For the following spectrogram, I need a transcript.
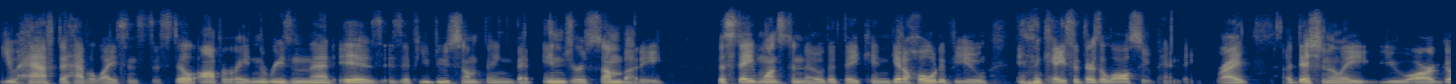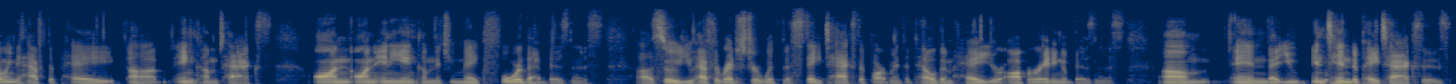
you have to have a license to still operate, and the reason that is is if you do something that injures somebody the state wants to know that they can get a hold of you in the case that there's a lawsuit pending, right? Additionally, you are going to have to pay uh, income tax on on any income that you make for that business. Uh, so you have to register with the state tax department to tell them, hey, you're operating a business um, and that you intend to pay taxes,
